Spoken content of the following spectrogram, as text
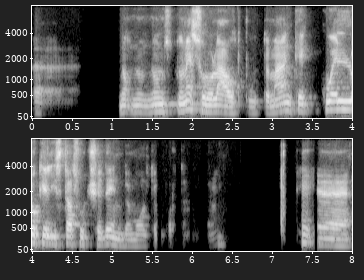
eh, no, non, non, è solo l'output, ma anche quello che gli sta succedendo è molto importante. No? Eh,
